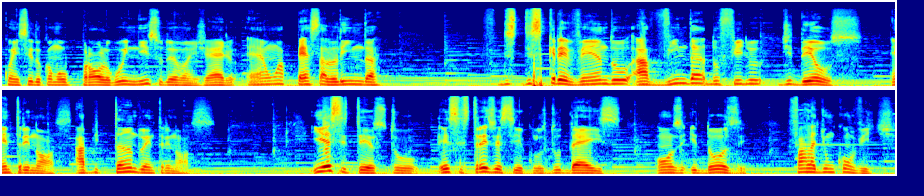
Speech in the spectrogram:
conhecido como o prólogo, o início do Evangelho, é uma peça linda descrevendo a vinda do Filho de Deus entre nós, habitando entre nós. E esse texto, esses três versículos, do 10, 11 e 12, fala de um convite.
